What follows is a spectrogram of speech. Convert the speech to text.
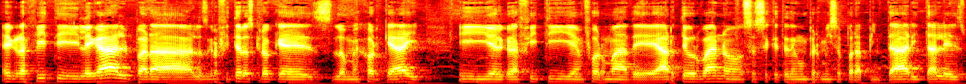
El graffiti legal para los grafiteros creo que es lo mejor que hay. Y el graffiti en forma de arte urbano, o sea, sé que te den un permiso para pintar y tal, es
